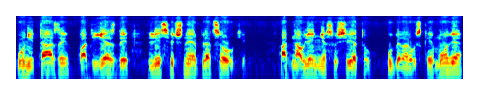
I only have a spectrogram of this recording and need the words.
унітазы, пад'езды, лесвічныя пляцоўкі. Аднаўленне сусвету ў беларускай мове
